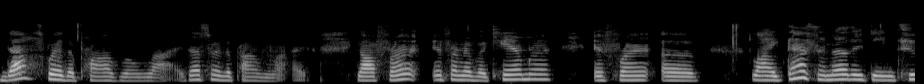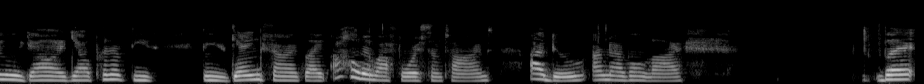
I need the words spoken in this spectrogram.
that's where the problem lies. That's where the problem lies. Y'all front in front of a camera, in front of like that's another thing too, y'all. Y'all put up these these gang signs. Like I hold it by force sometimes. I do. I'm not gonna lie. But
